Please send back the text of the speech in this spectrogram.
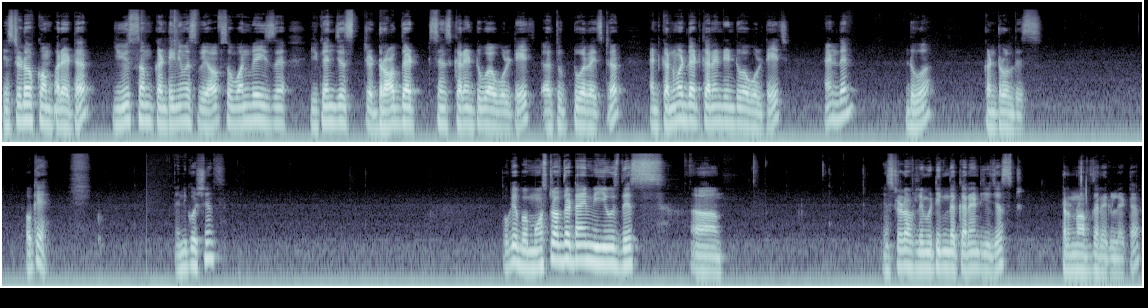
instead of comparator you use some continuous way of. So, one way is uh, you can just drop that sense current to a voltage uh, to, to a resistor and convert that current into a voltage and then do a control this. Okay. Any questions? Okay, but most of the time we use this uh, instead of limiting the current you just turn off the regulator.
